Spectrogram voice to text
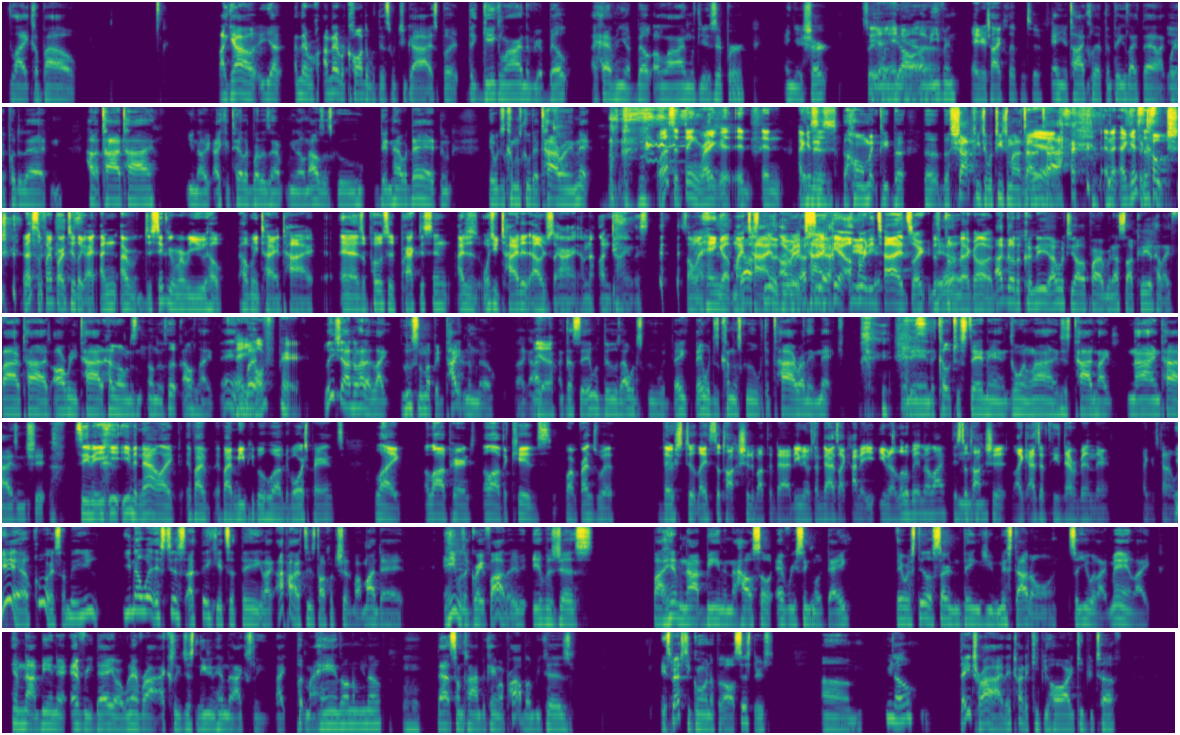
like about like y'all. Yeah, I never I never called it with this with you guys, but the gig line of your belt, like having your belt aligned with your zipper and your shirt, so it Yeah, wouldn't be all your, uh, uneven, And your tie clipping too. and your tie clip and things like that, like where Yeah. to put it at, and how to tie tie. You know, I could tell the brothers that you know when I was in school didn't have a dad, they would just come to school with that tie around their neck. Well, that's the thing, right? It, it, and I And guess it's the home ec te- the, the the shop teacher would teach them how to tie Yeah. a tie. and I guess the that's, coach. and that's the funny part too. Like I, I, I distinctly remember you help help me tie a tie, and as opposed to practicing, I just once you tied it, I was just like, all right, I'm not untying this, so I'm gonna hang up my Y'all ties still do already it. Tied. Yeah, already Yeah. tied, so I can just put Yeah. them back on. I go to Cornelius. I went to y'all apartment. I saw Cornelius had like five ties already tied, hung on his, on his hook. I was like, damn. hey, but all prepared. at least y'all know how to like loosen them up and tighten them though. Like, I, Yeah. like I said, it was dudes I went to school with. They they would just come to school with the tie around their neck, and then the coach would stand there and go in line and just tie like nine ties and shit. See, even now, like if I if I meet people who have divorced parents, like a lot of parents, a lot of the kids who I'm friends with, they're still they still talk shit about the dad, even if their dad's like kind of even a little bit in their life, they still talk Mhm. shit like as if he's never been there. Like it's kind of weird. Yeah, of course. I mean, you you know what? It's just I think it's a thing. Like I probably just talk shit about my dad, and he was a great father. It, was just by him not being in the household every single day, there were still certain things you missed out on. So you were like, man, like him not being there every day or whenever I actually just needed him to actually like put my hands on him, you know, Mhm. that sometimes became a problem because, especially growing up with all sisters, um, you know, they try, they try to keep you hard, keep you tough.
